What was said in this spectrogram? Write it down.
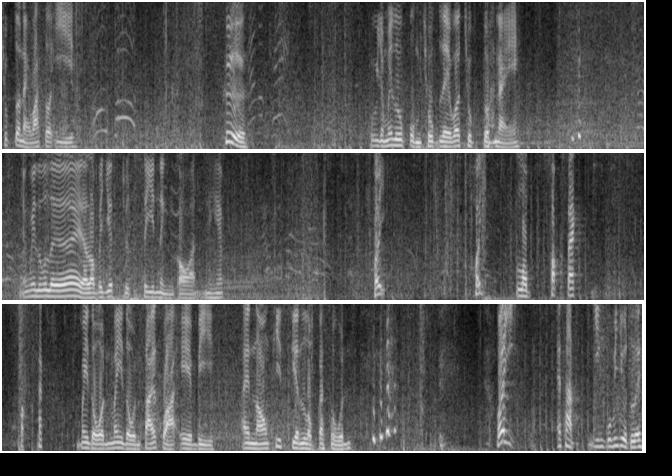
ชุบตัวไหนวะ ตัว E คือกูยังไม่รู้ปุ่มชุบเลยว่าชุบตัวไหน ยังไม่รู้เลย เดี๋ยวเราไปยึดจุด C1 ก่อนนี่ครับ เฮ้ย เฮ้ย หลบซอกแซกซอกแซกไม่โดนไม่โดนซ้ายขวา A B ไอ้น้องพี่เซียนหลบกระสุน เฮ้ย ไอสัตว์ยิงกูไม่หยุดเลย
